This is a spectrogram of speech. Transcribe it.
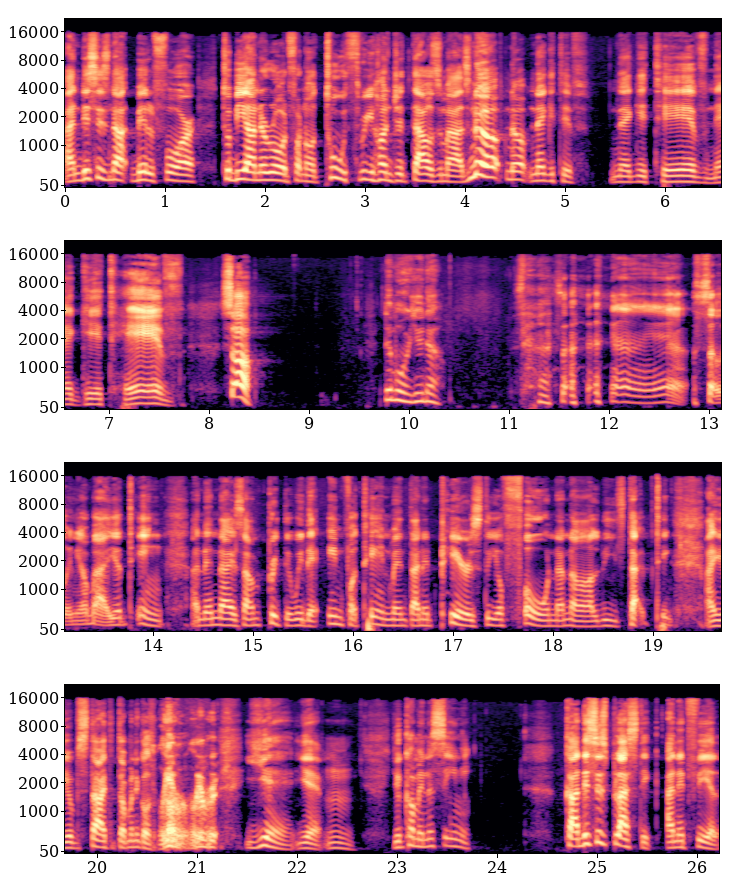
and this is not built for to be on the road for no two, three hundred thousand miles. No, no, negative, negative, negative. So, the more you know. so when you buy your thing and then nice and pretty with the infotainment and it pairs to your phone and all these type things and you start it up and it goes yeah yeah mm you come in to see me. Cause this is plastic and it fail.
